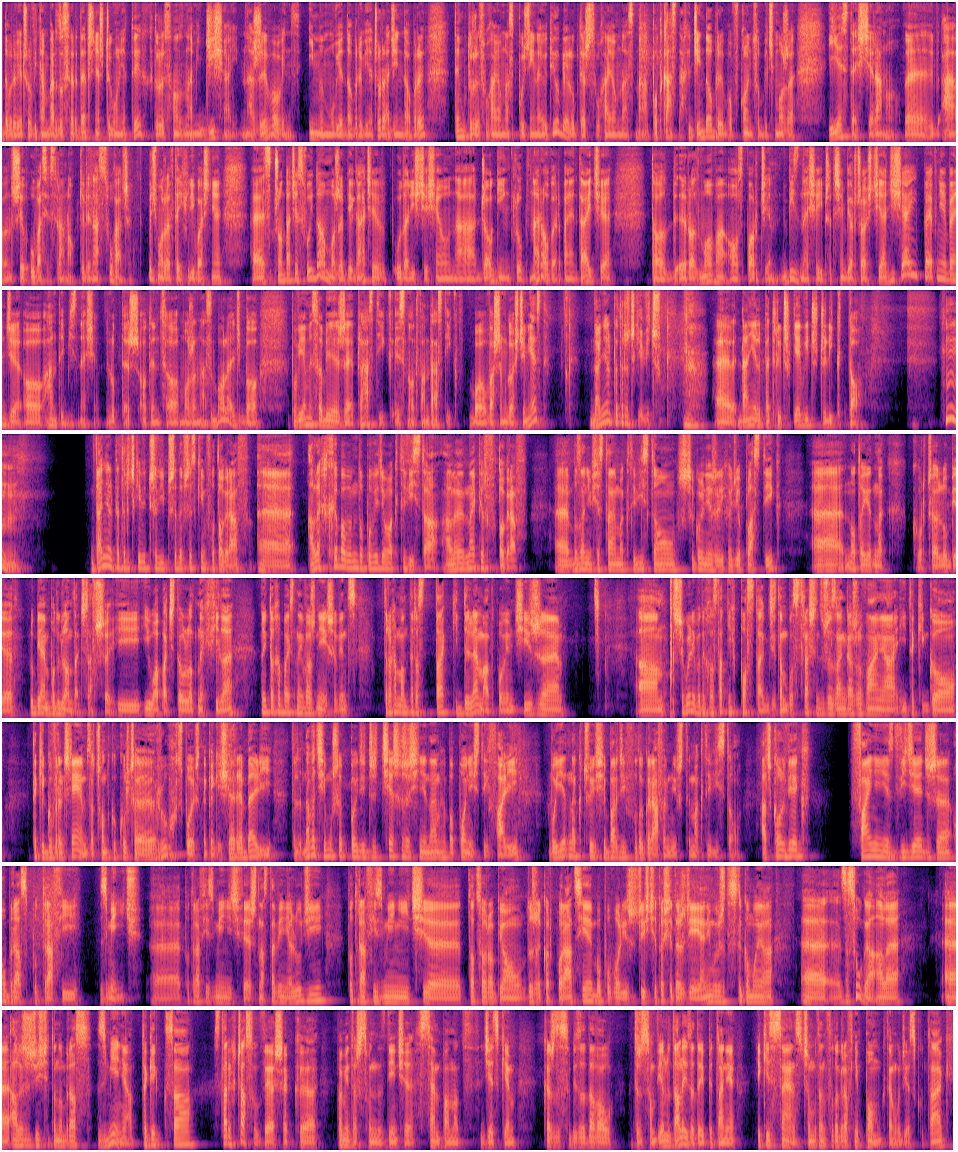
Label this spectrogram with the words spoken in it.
Dobry wieczór, witam bardzo serdecznie, szczególnie tych, którzy są z nami dzisiaj na żywo, więc im mówię dobry wieczór, a dzień dobry tym, którzy słuchają nas później na YouTubie lub też słuchają nas na podcastach. Dzień dobry, bo w końcu być może jesteście rano, e, a znaczy u was jest rano, kiedy nas słuchacie. Być może w tej chwili właśnie e, sprzątacie swój dom, może biegacie, udaliście się na jogging lub na rower. Pamiętajcie, to rozmowa o sporcie, biznesie i przedsiębiorczości, a dzisiaj pewnie będzie o antybiznesie lub też o tym, co może nas boleć, bo powiemy sobie, że plastik is not fantastic, bo waszym gościem jest Daniel Petryczkiewicz. E, Daniel Petryczkiewicz, czyli kto? Hmm. Daniel Petryczkiewicz, czyli przede wszystkim fotograf, e, ale chyba bym dopowiedział aktywista, ale najpierw fotograf. E, bo zanim się stałem aktywistą, szczególnie jeżeli chodzi o plastik, e, no to jednak, kurczę, lubię, lubiłem podglądać zawsze i, i łapać te ulotne chwile. No i to chyba jest najważniejsze, więc trochę mam teraz taki dylemat, powiem ci, że szczególnie po tych ostatnich postach, gdzie tam było strasznie dużo zaangażowania i takiego takiego wręcz, nie wiem, zaczątku, kurczę, ruchu społecznego, jakiejś rebelii, nawet się muszę powiedzieć, że cieszę, że się nie dałem chyba ponieść tej fali, bo jednak czuję się bardziej fotografem niż tym aktywistą. Aczkolwiek fajnie jest widzieć, że obraz potrafi zmienić. E, potrafi zmienić, wiesz, nastawienie ludzi, potrafi zmienić e, to, co robią duże korporacje, bo powoli rzeczywiście to się też dzieje. Ja nie mówię, że to jest tylko moja e, zasługa, ale, ale rzeczywiście ten obraz zmienia. Tak jak za starych czasów, wiesz, jak pamiętasz słynne zdjęcie sępa nad dzieckiem, każdy sobie zadawał też są wielu, dalej zadaje pytanie, jaki jest sens, czemu ten fotograf nie pomógł temu dziecku, tak?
